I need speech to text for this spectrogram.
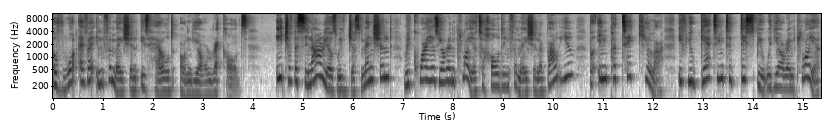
of whatever information is held on your records. Each of the scenarios we've just mentioned requires your employer to hold information about you, but in particular, if you get into dispute with your employer,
